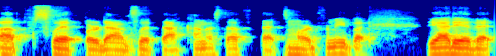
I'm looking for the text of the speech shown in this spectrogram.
up slip or down slip that kind of stuff. That's Mm. hard for me. But the idea that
